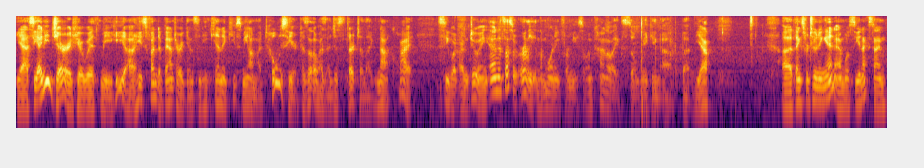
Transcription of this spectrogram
yeah, see, I need Jared here with me. He uh, he's fun to banter against, and he kind of keeps me on my toes here, because otherwise I just start to like not quite see what I'm doing. And it's also early in the morning for me, so I'm kind of like still waking up. But yeah, uh, thanks for tuning in, and we'll see you next time.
